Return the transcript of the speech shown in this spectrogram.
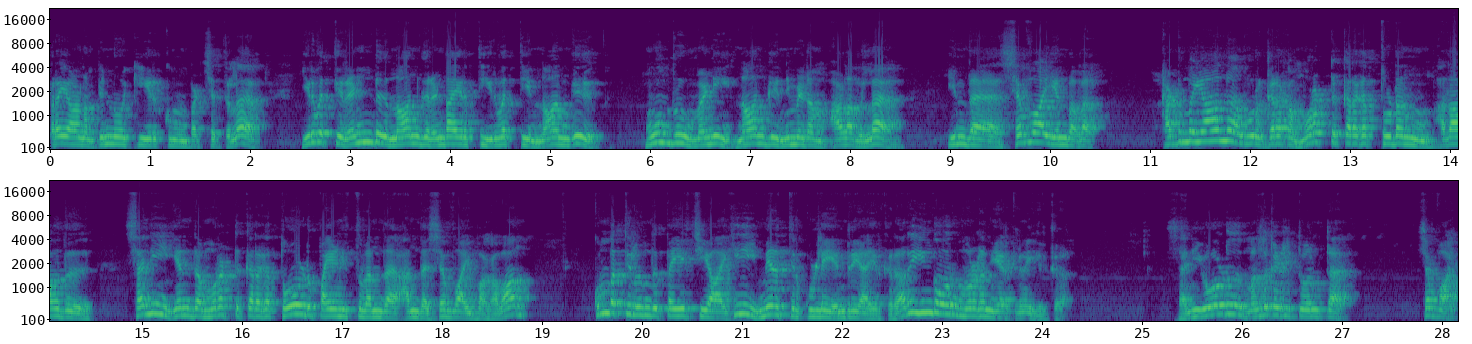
பிரயாணம் பின்னோக்கி இருக்கும் பட்சத்தில் இருபத்தி ரெண்டு நான்கு ரெண்டாயிரத்தி இருபத்தி நான்கு மூன்று மணி நான்கு நிமிடம் அளவில் இந்த செவ்வாய் என்பவர் கடுமையான ஒரு கிரகம் முரட்டு கிரகத்துடன் அதாவது சனி என்ற முரட்டு கிரகத்தோடு பயணித்து வந்த அந்த செவ்வாய் பகவான் கும்பத்திலிருந்து பயிற்சியாகி மீனத்திற்குள்ளே என்றே ஆயிருக்கிறார். இங்கே ஒரு முரடன் ஏற்கனவே இருக்கிறார். சனியோடு மல்லு கட்டிட்டு வந்துட்டார். செவ்வாய்.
